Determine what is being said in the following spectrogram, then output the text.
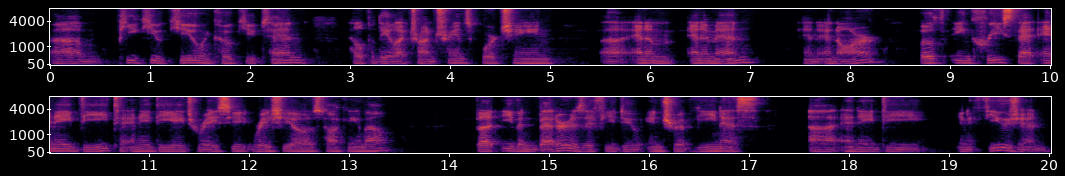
um, PQQ and CoQ10 help with the electron transport chain. Uh, NM, NMN and NR both increase that NAD to NADH ratio, ratio I was talking about. But even better is if you do intravenous uh, NAD infusion,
